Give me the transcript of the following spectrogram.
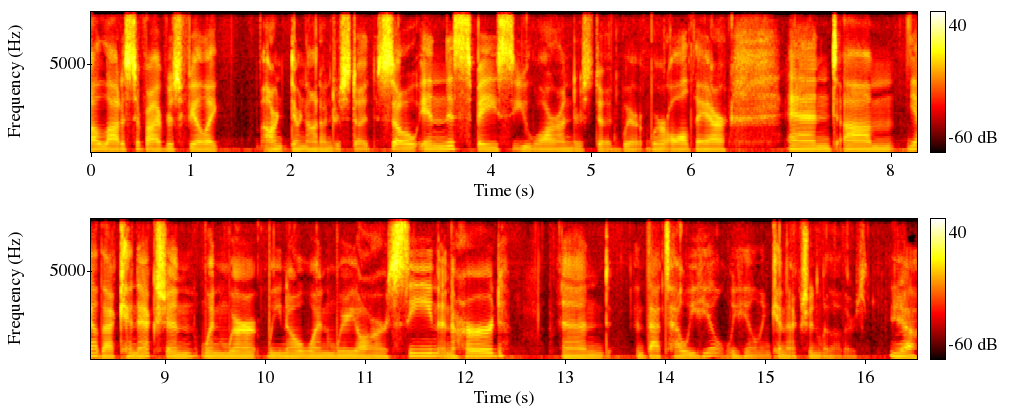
a lot of survivors feel like aren't they're not understood. So in this space, you are understood. We're we're all there, and um, yeah, that connection when we're we know when we are seen and heard, and, and that's how we heal. We heal in connection with others. Yeah,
